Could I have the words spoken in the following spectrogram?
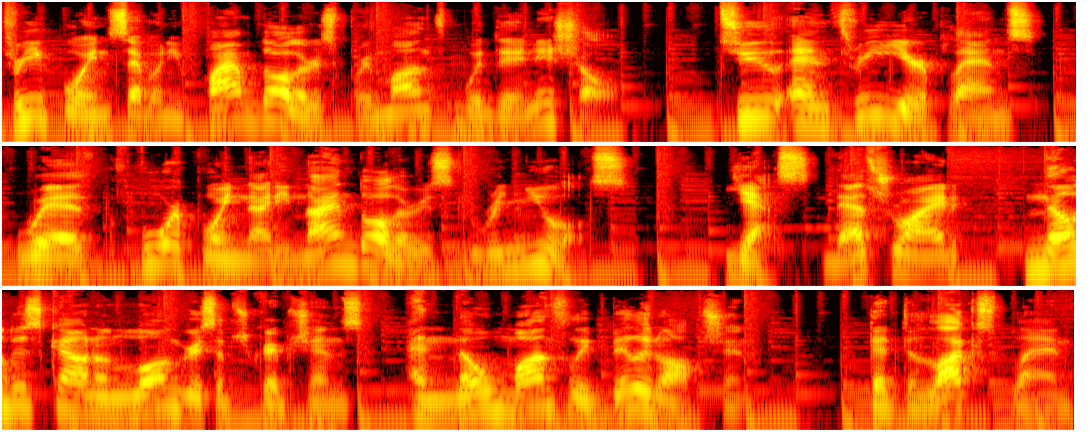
$3.75 per month with the initial, 2 and 3 year plans with $4.99 renewals. Yes, that's right, no discount on longer subscriptions and no monthly billing option. The deluxe plan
